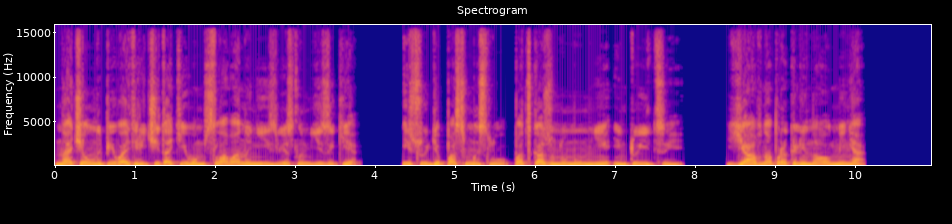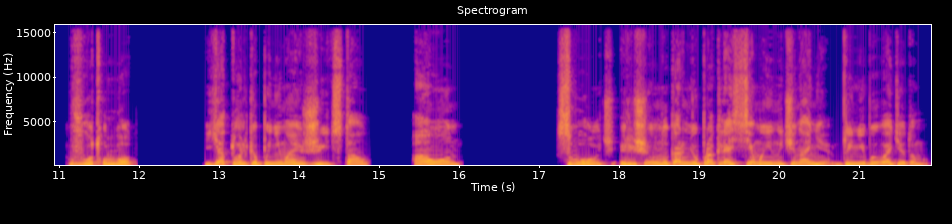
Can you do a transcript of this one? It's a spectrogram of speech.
начал напевать речитативом слова на неизвестном языке, и, судя по смыслу, подсказанному мне интуицией, явно проклинал меня. Вот урод! Я только, понимаешь, жить стал, а он... Сволочь, решил на корню проклясть все мои начинания, да не бывать этому.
